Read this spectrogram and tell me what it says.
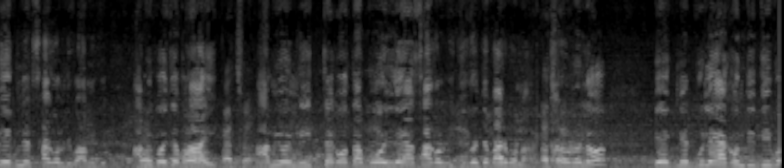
প্রেগনেন্ট ছাগল দিব আমি আমি কই যে ভাই আচ্ছা। আমি ওই মিথ্যা কথা বললে ছাগল বিক্রি করতে পারব না। আচ্ছা। কারণ হলো প্রেগনেন্ট বলে এখন তুই দিব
